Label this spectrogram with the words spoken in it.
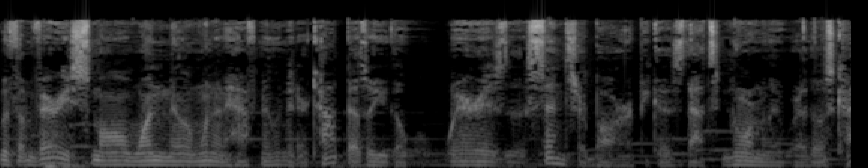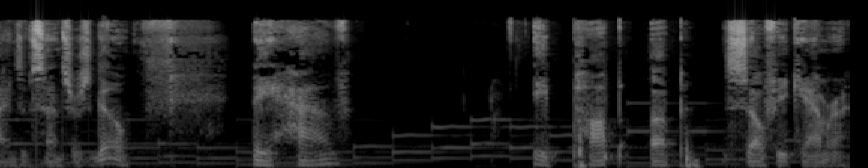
with a very small one mil, one and a half millimeter top bezel, you go, well, where is the sensor bar? Because that's normally where those kinds of sensors go. They have a pop-up selfie camera.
